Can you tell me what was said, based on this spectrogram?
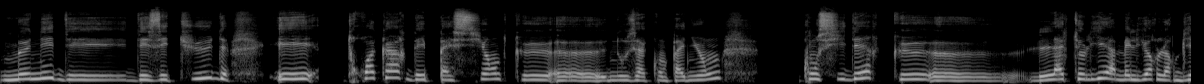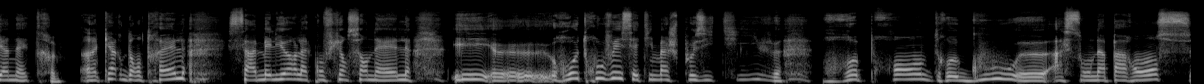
mené des, des études et trois quarts des patientes que nous accompagnons considèrent que l'atelier améliore leur bien-être. Un quart d'entre elles, ça améliore la confiance en elles. Et retrouver cette image positive, reprendre goût à son apparence,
